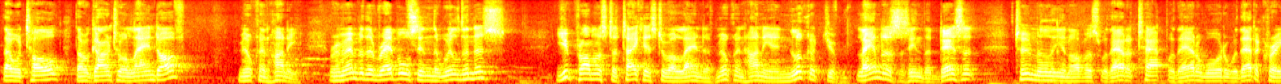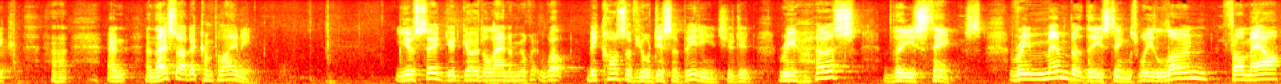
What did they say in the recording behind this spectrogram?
they were told they were going to a land of milk and honey. Remember the rebels in the wilderness? You promised to take us to a land of milk and honey, and look at you've landed us in the desert, two million of us without a tap, without a water, without a creek, and, and they started complaining. You said you'd go to land of milk. Well, because of your disobedience, you did. Rehearse these things. Remember these things. We learn from our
